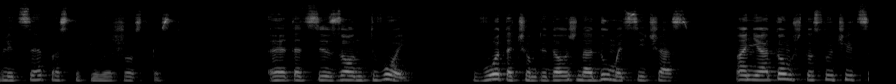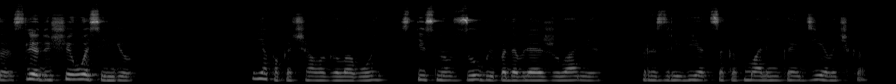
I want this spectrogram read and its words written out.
В лице проступила жесткость. «Этот сезон твой. Вот о чем ты должна думать сейчас, а не о том, что случится следующей осенью». Я покачала головой, стиснув зубы и подавляя желание разреветься, как маленькая девочка.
